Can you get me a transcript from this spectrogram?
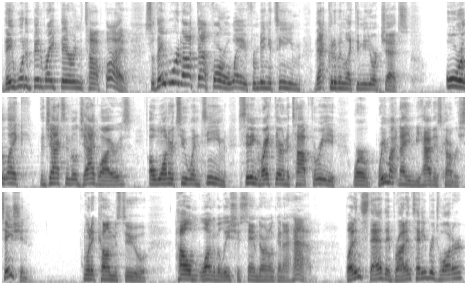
they would have been right there in the top five. So they were not that far away from being a team that could have been like the New York Jets or like the Jacksonville Jaguars, a one or two win team sitting right there in the top three, where we might not even be having this conversation when it comes to how long of a leash is Sam Darnold going to have. But instead, they brought in Teddy Bridgewater.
